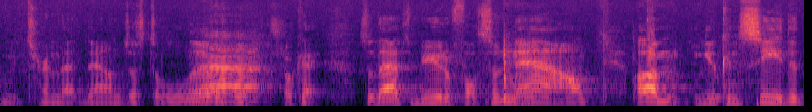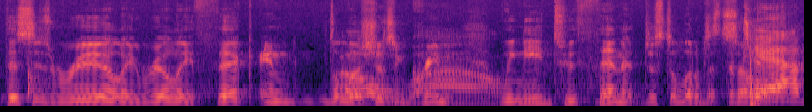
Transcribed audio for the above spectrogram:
Let me turn that down just a little That. bit. Okay, so that's beautiful. So now um, you can see that this is really, really thick and delicious Oh, and creamy. wow. We need to thin it just a little Just bit. a so tad,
